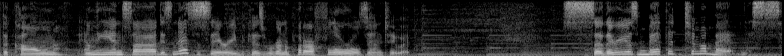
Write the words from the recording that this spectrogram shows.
The cone on the inside is necessary because we're going to put our florals into it. So there is method to my madness.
